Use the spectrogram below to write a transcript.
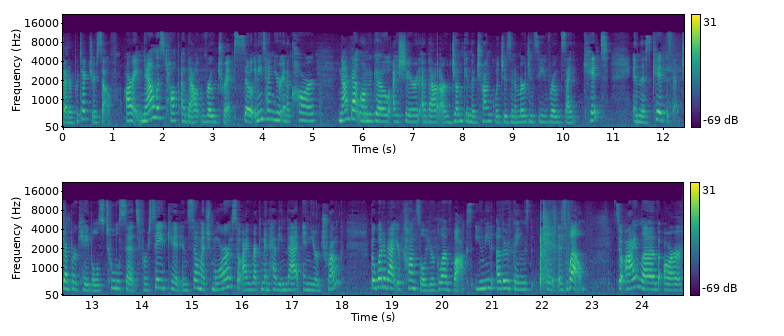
better protect yourself all right now let's talk about road trips so anytime you're in a car not that long ago I shared about our junk in the trunk which is an emergency roadside kit in this kit. It's got jumper cables, tool sets, first aid kit, and so much more. So I recommend having that in your trunk but what about your console, your glove box? You need other things as well. So I love our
